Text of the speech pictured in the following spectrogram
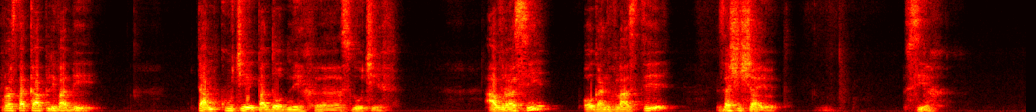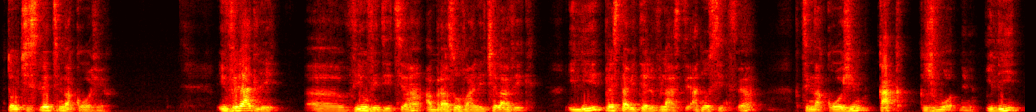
просто капли воды. Там куча подобных э, случаев. А в России орган власти защищают всех, в том числе темнокожих. И вряд ли э, вы увидите образованный человек или представитель власти относиться к темнокожим как к животным или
